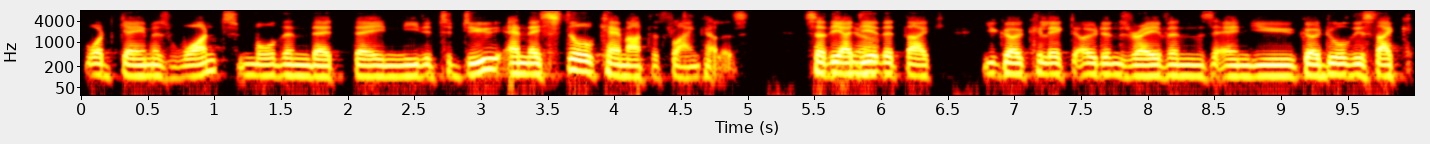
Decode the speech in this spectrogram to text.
what gamers want more than that they needed to do, and they still came out with flying colors. So the idea yeah. that like you go collect Odin's ravens and you go do all this like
